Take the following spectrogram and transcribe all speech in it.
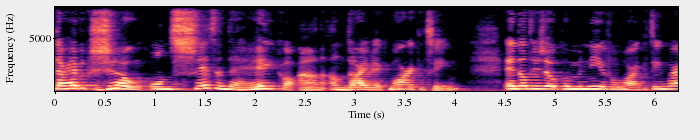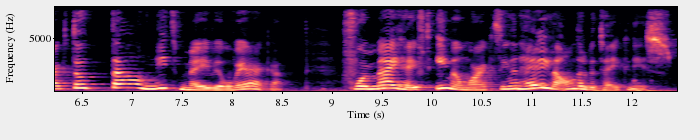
daar heb ik zo'n ontzettende hekel aan, aan direct marketing. En dat is ook een manier van marketing waar ik totaal niet mee wil werken. Voor mij heeft e-mailmarketing een hele andere betekenis.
